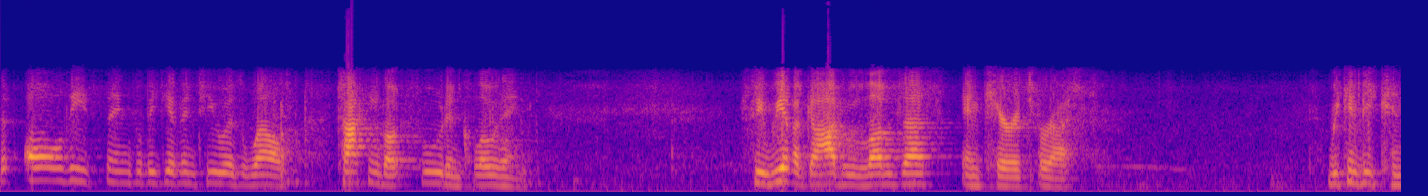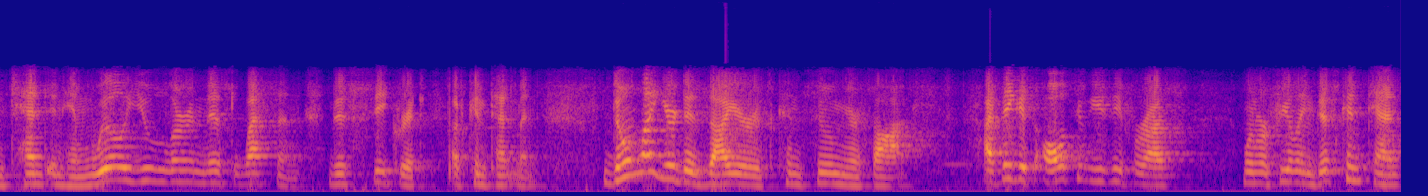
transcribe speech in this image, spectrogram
that all these things will be given to you as well. Talking about food and clothing. See, we have a God who loves us and cares for us. We can be content in Him. Will you learn this lesson, this secret of contentment? Don't let your desires consume your thoughts. I think it's all too easy for us when we're feeling discontent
